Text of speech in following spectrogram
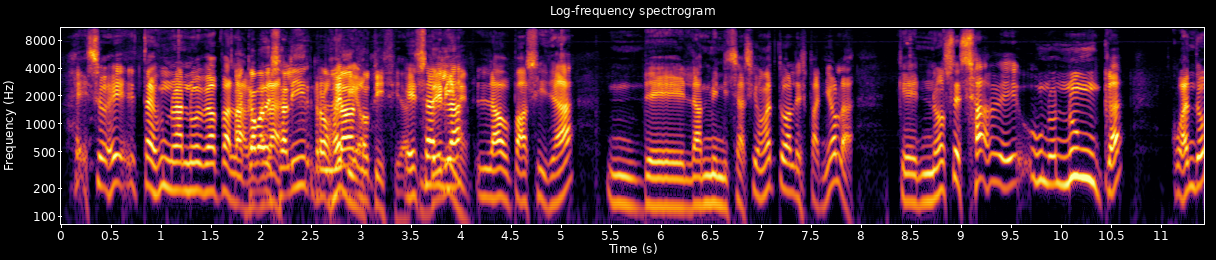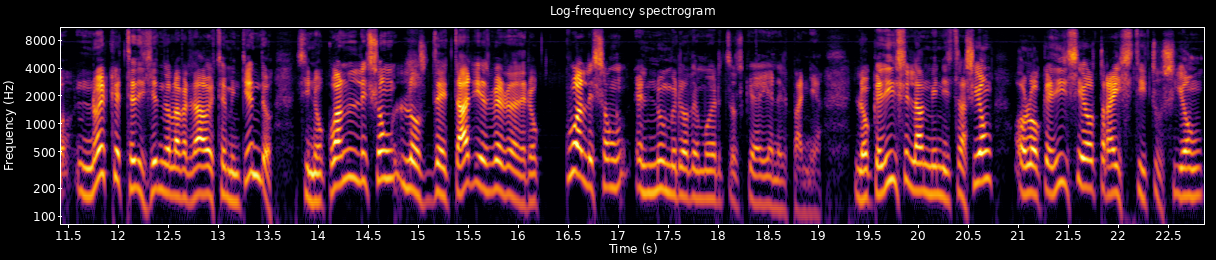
Eso es, esta es una nueva palabra. Acaba de salir Rogelio, la noticia Esa del es la, INE. la opacidad de la administración actual española, que no se sabe uno nunca cuando no es que esté diciendo la verdad o esté mintiendo, sino cuáles son los detalles verdaderos, cuáles son el número de muertos que hay en España, lo que dice la administración o lo que dice otra institución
